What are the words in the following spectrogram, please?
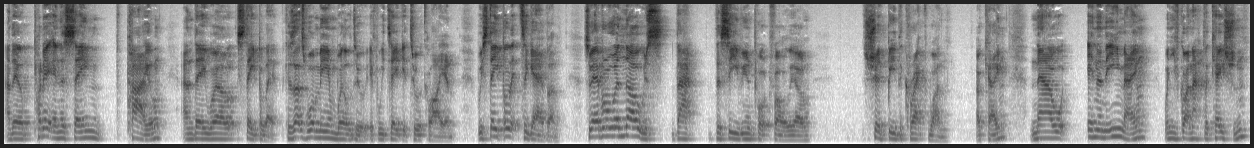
and they'll put it in the same pile and they will staple it because that's what me and Will do if we take it to a client. We staple it together so everyone knows that the CV and portfolio should be the correct one. Okay. Now, in an email, when you've got an application,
